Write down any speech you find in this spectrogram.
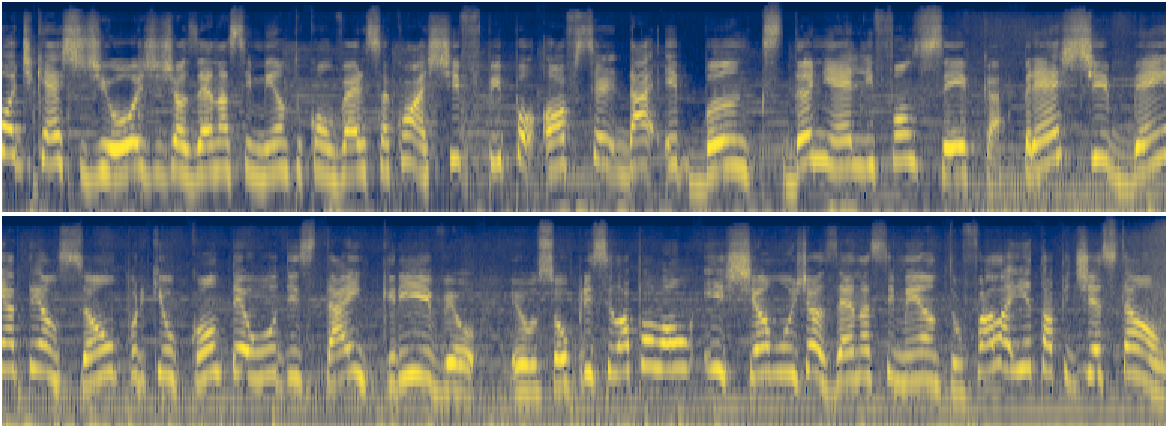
podcast de hoje, José Nascimento conversa com a Chief People Officer da Ebanks, Daniele Fonseca. Preste bem atenção porque o conteúdo está incrível. Eu sou Priscila Polon e chamo José Nascimento. Fala aí, top de gestão.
